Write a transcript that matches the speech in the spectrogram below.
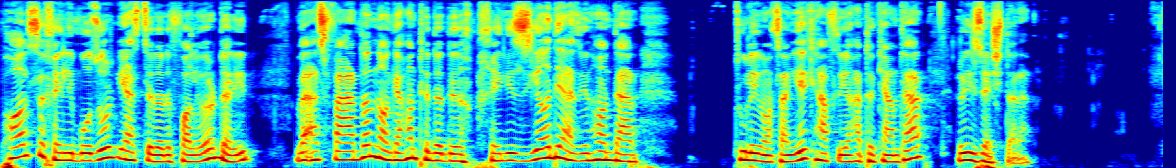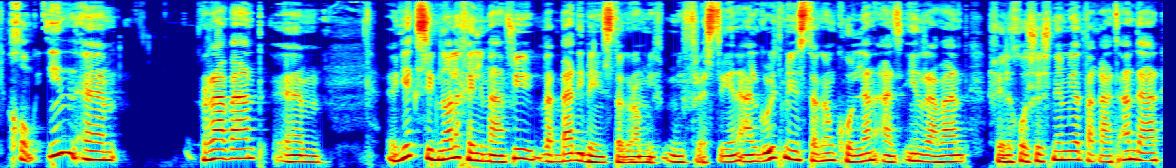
پالس خیلی بزرگی از تعداد follower دارید و از فردا ناگهان تعداد خیلی زیادی از اینها در طول مثلا یک هفته یا حتی کمتر ریزش دارن. خب این روند یک سیگنال خیلی منفی و بدی به اینستاگرام میفرسته. یعنی الگوریتم اینستاگرام کلا از این روند خیلی خوشش نمیاد و قطعا در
